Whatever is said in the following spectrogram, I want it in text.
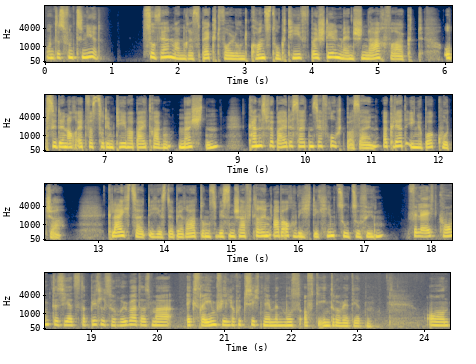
und das funktioniert. Sofern man respektvoll und konstruktiv bei stillen Menschen nachfragt, ob sie denn auch etwas zu dem Thema beitragen möchten, kann es für beide Seiten sehr fruchtbar sein, erklärt Ingeborg Kutscher. Gleichzeitig ist der Beratungswissenschaftlerin aber auch wichtig hinzuzufügen. Vielleicht kommt es jetzt ein bisschen so rüber, dass man extrem viel Rücksicht nehmen muss auf die Introvertierten. Und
